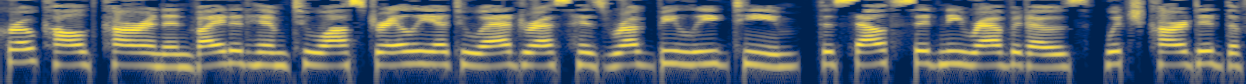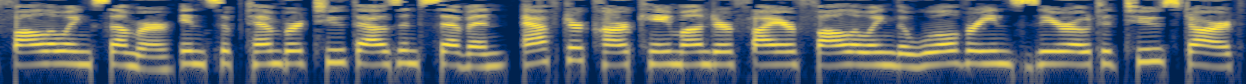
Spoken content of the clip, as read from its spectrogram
Crowe called Carr and invited him to Australia to address his rugby league team, the South Sydney Rabbitohs, which Carr did the following summer. In September 2007, after Carr came under fire following the Wolverines' 0-2 start,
